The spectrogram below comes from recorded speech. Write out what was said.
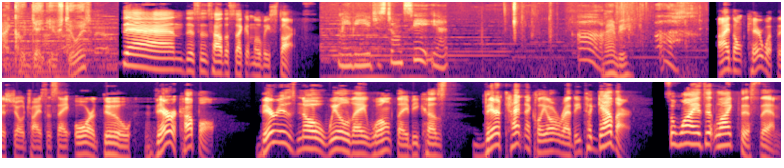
I could get used to it. Then this is how the second movie starts. Maybe you just don't see it yet. Ugh. Maybe. Ugh. I don't care what this show tries to say or do. They're a couple. There is no will they, won't they, because they're technically already together. So why is it like this then?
